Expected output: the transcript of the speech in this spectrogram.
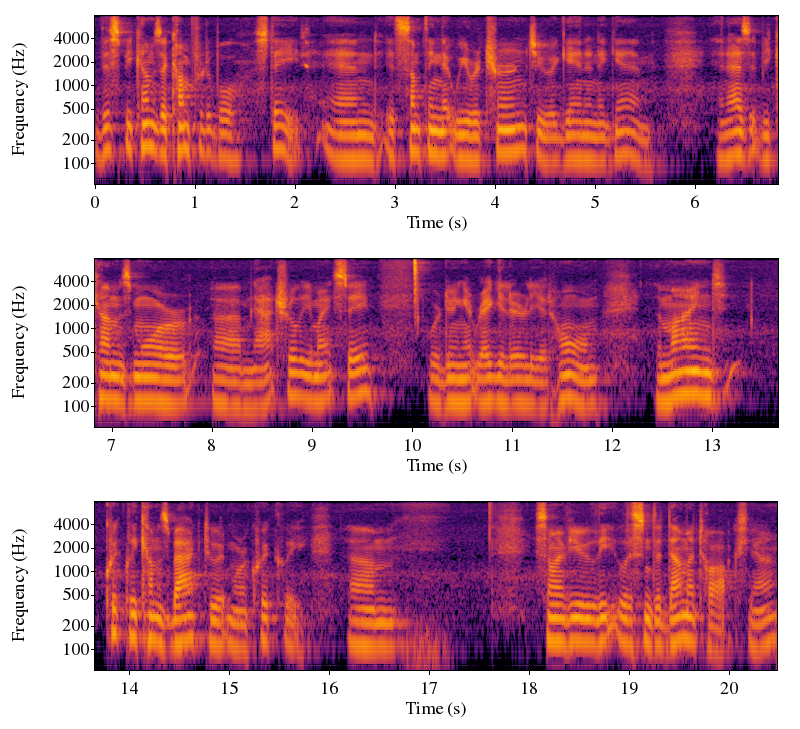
this becomes a comfortable state, and it's something that we return to again and again. And as it becomes more um, natural, you might say, we're doing it regularly at home, the mind quickly comes back to it more quickly. Um, some of you listen to Dhamma talks, yeah?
